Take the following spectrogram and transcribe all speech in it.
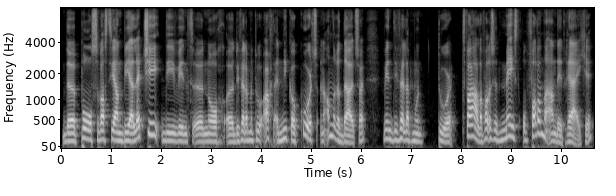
De Pool Sebastian Bialecki, die wint nog Development Tour 8. En Nico Koerts, een andere Duitser, wint Development Tour 12. Wat is het meest opvallende aan dit rijtje?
